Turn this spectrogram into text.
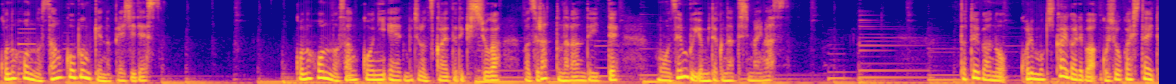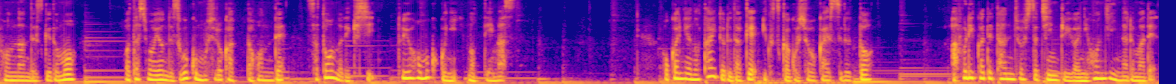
この本の参考文献のページです。この本の参考に、えー、もちろん使われた歴史書が、まあ、ずらっと並んでいてもう全部読みたくなってしまいます。例えばあのこれも機会があればご紹介したい本なんですけども私も読んですごく面白かった本で「砂糖の歴史」という本もここに載っています。他にあのタイトルだけいくつかご紹介すると「アフリカで誕生した人類が日本人になるまで」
